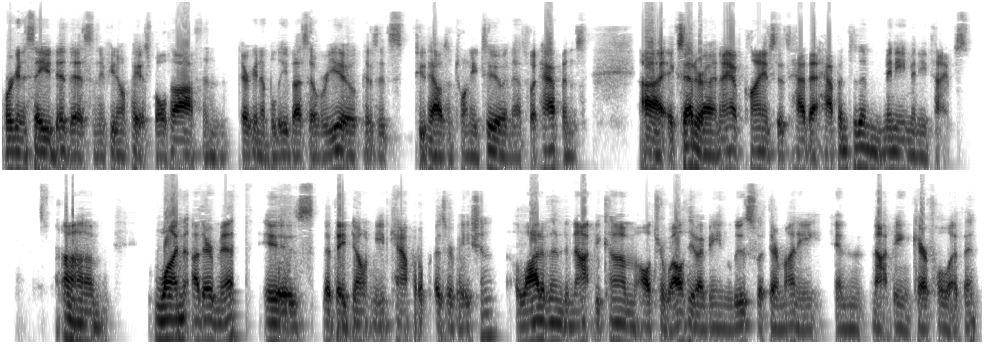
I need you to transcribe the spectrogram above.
we're going to say you did this. And if you don't pay us both off, then they're going to believe us over you because it's 2022 and that's what happens, uh, et cetera. And I have clients that's had that happen to them many, many times. Um, one other myth is that they don't need capital preservation. A lot of them did not become ultra wealthy by being loose with their money and not being careful with it.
